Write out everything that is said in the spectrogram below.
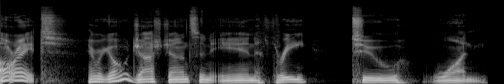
All right, here we go. Josh Johnson in three, two, one.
